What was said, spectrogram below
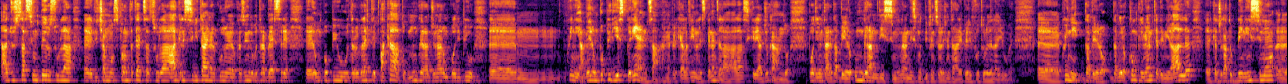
aggiustasse un pelo sulla eh, diciamo sfrontatezza, sulla aggressività in alcune occasioni potrebbe essere eh, un po' più tra virgolette pacato, comunque ragionare un po' di più, ehm, quindi avere un po' più di esperienza eh, perché alla fine l'esperienza la, la si crea giocando, può diventare davvero un grandissimo, un grandissimo difensore centrale per il futuro della Juve. Eh, quindi davvero, davvero complimenti ad Emiral eh, che ha giocato benissimo, eh,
